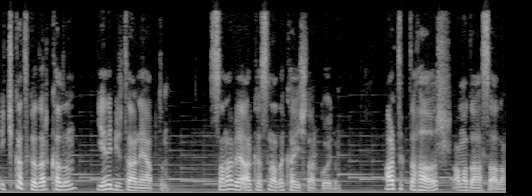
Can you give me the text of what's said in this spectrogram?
İki katı kadar kalın, yeni bir tane yaptım. Sana ve arkasına da kayışlar koydum. Artık daha ağır ama daha sağlam.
